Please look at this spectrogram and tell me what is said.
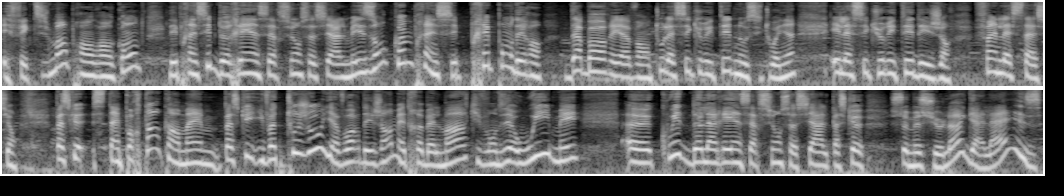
effectivement prendre en compte les principes de réinsertion sociale, mais ils ont comme principe prépondérant d'abord et avant tout la sécurité de nos citoyens et la sécurité des gens. Fin de la station. Parce que c'est important quand même, parce qu'il va toujours y avoir des gens, Maître Bellemare, qui vont dire oui, mais euh, quid de la réinsertion sociale? Parce que ce monsieur-là, Galaise,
